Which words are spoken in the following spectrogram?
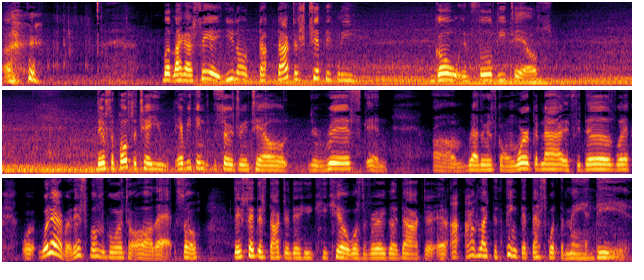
uh, but like I said, you know, do doctors typically go in full details. They're supposed to tell you everything that the surgery entails, your risk, and um, whether it's going to work or not, if it does, whatever, whatever. They're supposed to go into all that. So they said this doctor that he, he killed was a very good doctor. And I, I would like to think that that's what the man did.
